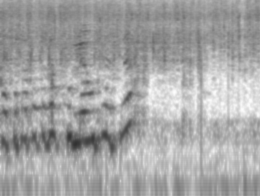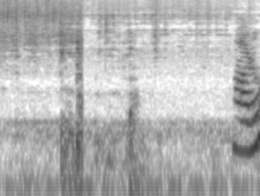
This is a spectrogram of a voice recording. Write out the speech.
কতটা কতটা ফুলে উঠেছে? আরও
